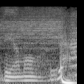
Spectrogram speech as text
te amo.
